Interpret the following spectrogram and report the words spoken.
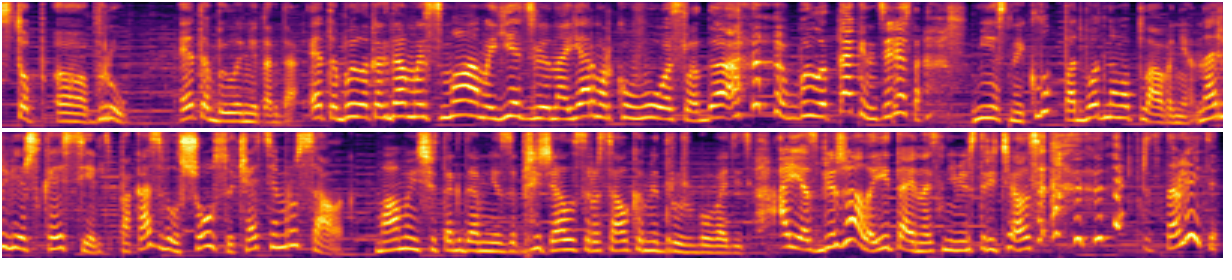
Стоп, э, вру. Это было не тогда. Это было, когда мы с мамой ездили на ярмарку в Осло, да. было так интересно. Местный клуб подводного плавания «Норвежская сельдь» показывал шоу с участием русалок. Мама еще тогда мне запрещала с русалками дружбу водить. А я сбежала и тайно с ними встречалась. Представляете?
